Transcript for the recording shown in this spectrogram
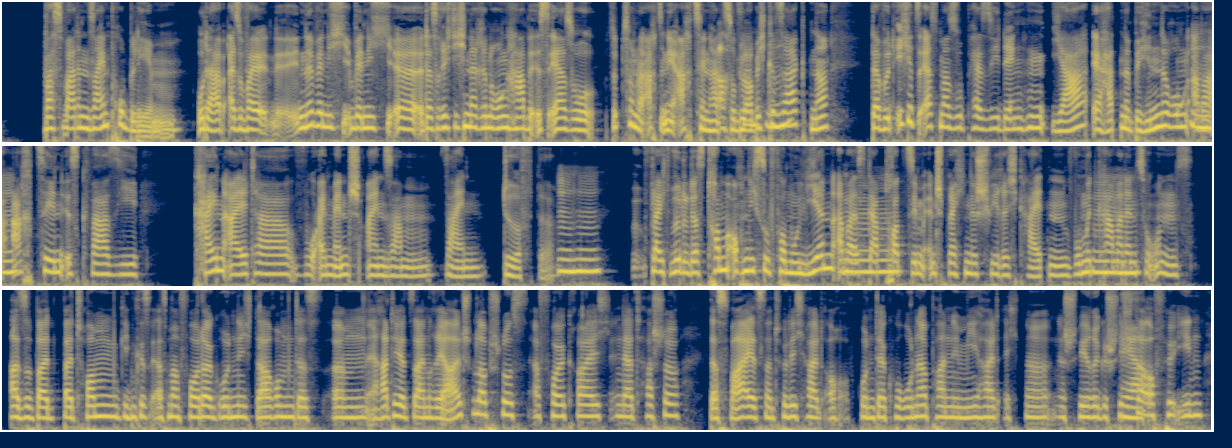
Was war denn sein Problem? Oder, also, weil, ne, wenn ich, wenn ich äh, das richtig in Erinnerung habe, ist er so 17 oder 18, nee, 18 hat so, glaube ich, mhm. gesagt, ne? Da würde ich jetzt erstmal so per se denken, ja, er hat eine Behinderung, mhm. aber 18 ist quasi kein Alter, wo ein Mensch einsam sein dürfte. Mhm. Vielleicht würde das Tom auch nicht so formulieren, aber mhm. es gab mhm. trotzdem entsprechende Schwierigkeiten. Womit kam er denn mhm. zu uns? Also bei, bei Tom ging es erstmal vordergründig darum, dass ähm, er hatte jetzt seinen Realschulabschluss erfolgreich in der Tasche. Das war jetzt natürlich halt auch aufgrund der Corona-Pandemie halt echt eine, eine schwere Geschichte ja. auch für ihn.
